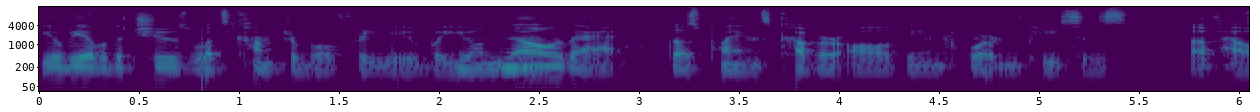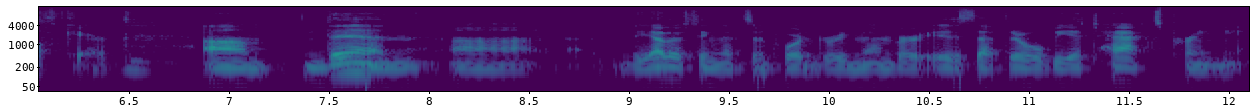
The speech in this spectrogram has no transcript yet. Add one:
you'll be able to choose what's comfortable for you. But you'll know that those plans cover all the important pieces of healthcare. Um, then uh, the other thing that's important to remember is that there will be a tax premium,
